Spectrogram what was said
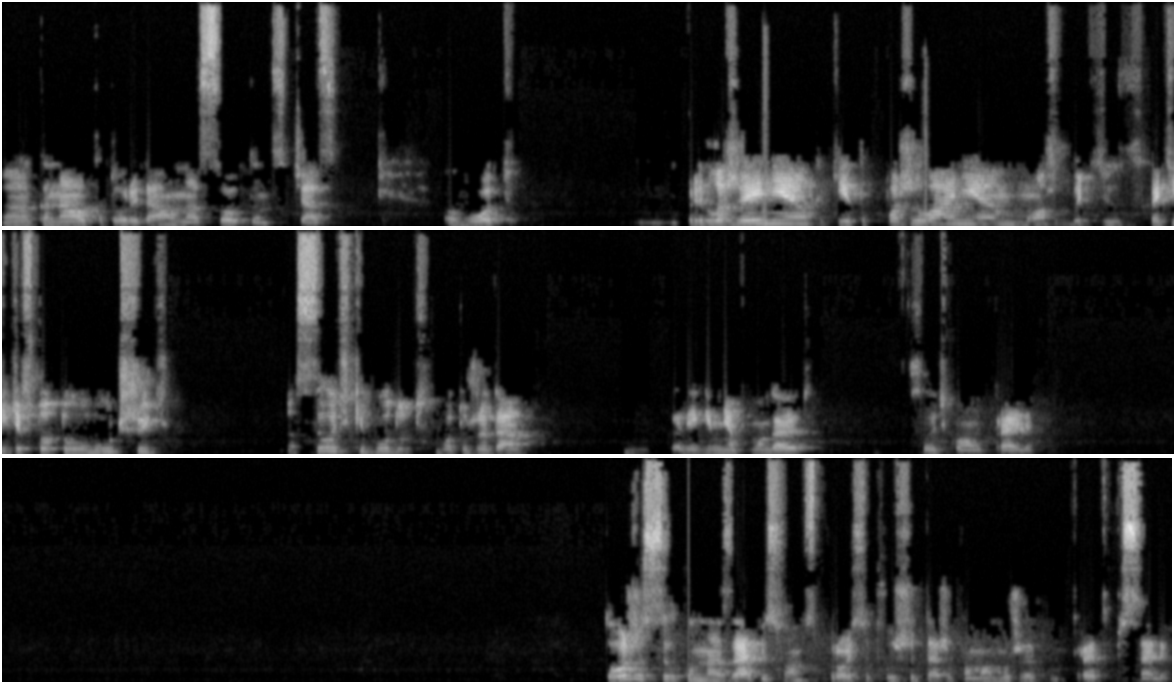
э, канал, который, да, у нас создан сейчас. Вот предложения, какие-то пожелания, может быть, хотите что-то улучшить, ссылочки будут, вот уже, да, коллеги мне помогают, ссылочку вам отправили. Тоже ссылку на запись вам спросят, выше даже, по-моему, уже про это писали.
